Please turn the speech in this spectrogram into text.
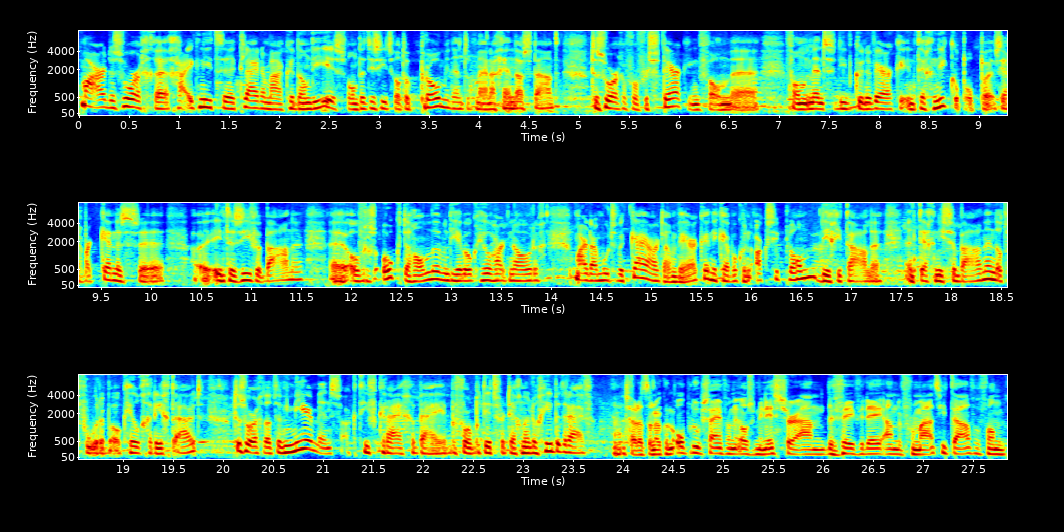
Maar de zorg uh, ga ik niet uh, kleiner maken dan die is. Want het is iets wat ook prominent op mijn agenda staat. Te zorgen voor versterking van, uh, van mensen die kunnen werken in techniek op, op zeg maar kennisintensieve banen. overigens ook de handen, want die hebben ook heel hard nodig. Maar daar moeten we keihard aan werken. En ik heb ook een actieplan, digitale en technische banen. En dat voeren we ook heel gericht uit. Om te zorgen dat we meer mensen actief krijgen bij bijvoorbeeld dit soort technologiebedrijven. Zou dat dan ook een oproep zijn van u als minister aan de VVD aan de formatietafel? Van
